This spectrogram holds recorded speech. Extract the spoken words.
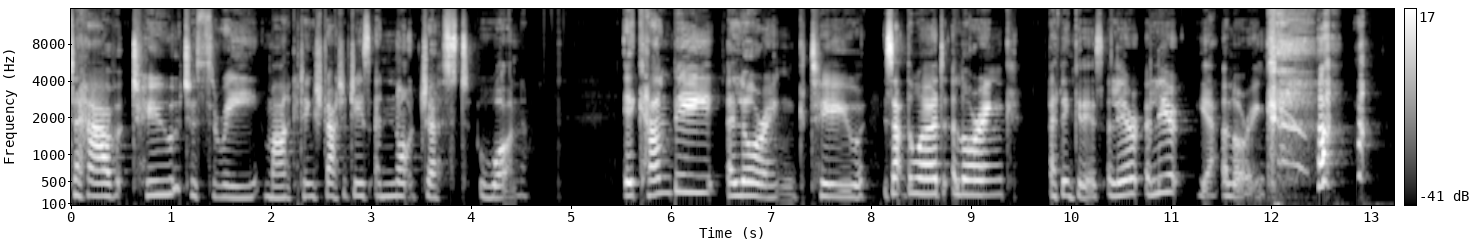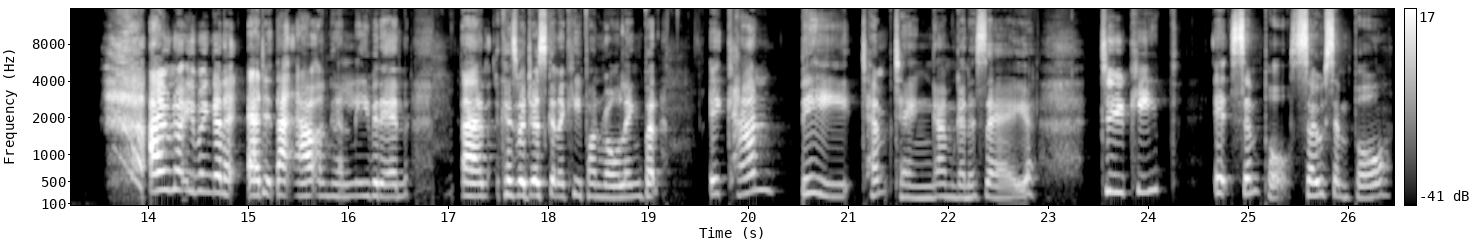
to have two to three marketing strategies and not just one. It can be alluring to, is that the word alluring? I think it is. Allure, allure, yeah, alluring. I'm not even going to edit that out. I'm going to leave it in because um, we're just going to keep on rolling. But it can be tempting, I'm going to say, to keep it simple, so simple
